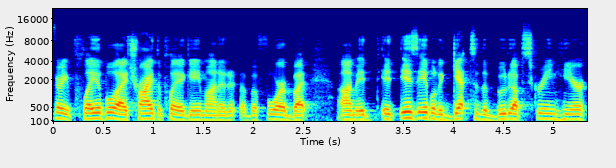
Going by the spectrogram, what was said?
very playable. I tried to play a game on it before, but um, it, it is able to get to the boot up screen here.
